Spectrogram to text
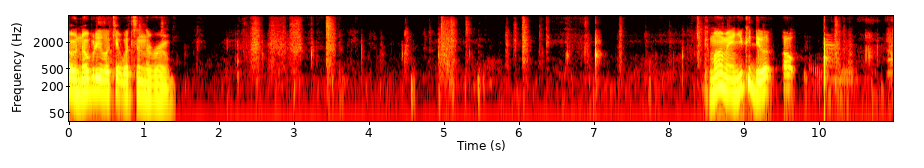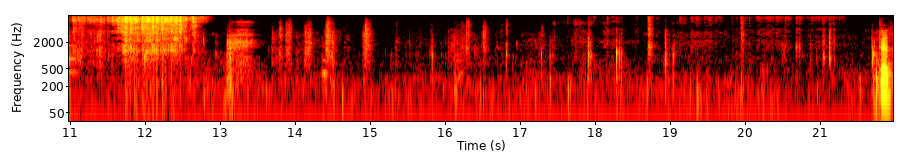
Oh, nobody look at what's in the room. Come on, man, you can do it. Oh. That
